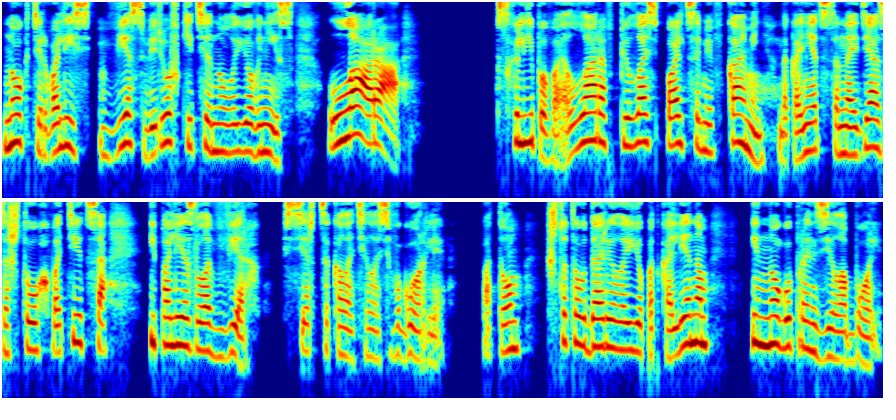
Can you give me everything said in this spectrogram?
ногти рвались, вес веревки тянул ее вниз. «Лара!» Всхлипывая, Лара впилась пальцами в камень, наконец-то найдя за что ухватиться, и полезла вверх. Сердце колотилось в горле. Потом что-то ударило ее под коленом, и ногу пронзила боль.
